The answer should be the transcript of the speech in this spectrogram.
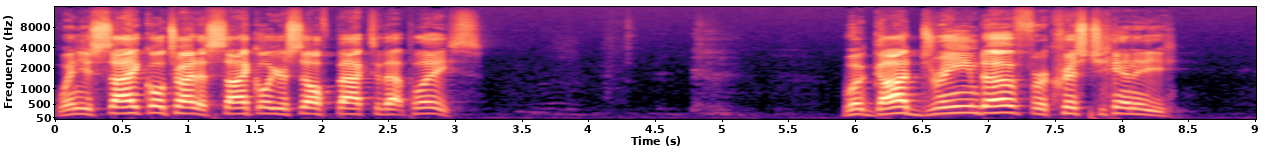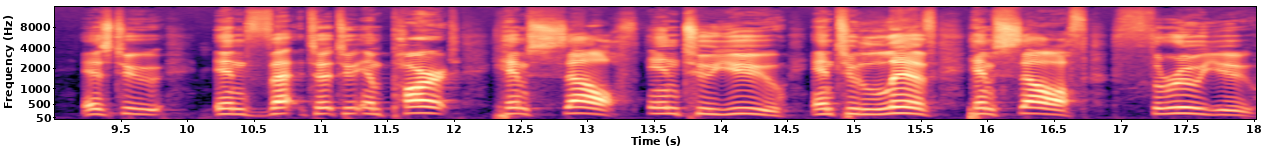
When you cycle, try to cycle yourself back to that place. What God dreamed of for Christianity is to, inve- to, to impart Himself into you and to live Himself through you.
